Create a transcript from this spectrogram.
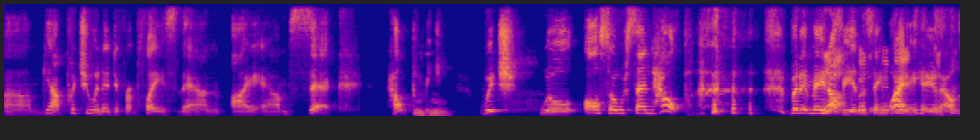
um, yeah put you in a different place than i am sick help mm-hmm. me which will also send help but it may yeah, not be in the same way you know?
